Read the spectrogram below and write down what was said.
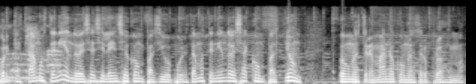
Porque estamos teniendo ese silencio compasivo, porque estamos teniendo esa compasión con nuestro hermano, con nuestro prójimo.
